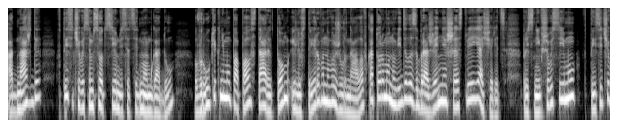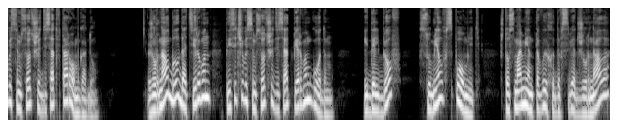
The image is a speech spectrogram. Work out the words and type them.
Однажды, в 1877 году, в руки к нему попал старый том иллюстрированного журнала, в котором он увидел изображение шествия ящериц, приснившегося ему в 1862 году. Журнал был датирован 1861 годом, и Дельбёв сумел вспомнить, что с момента выхода в свет журнала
